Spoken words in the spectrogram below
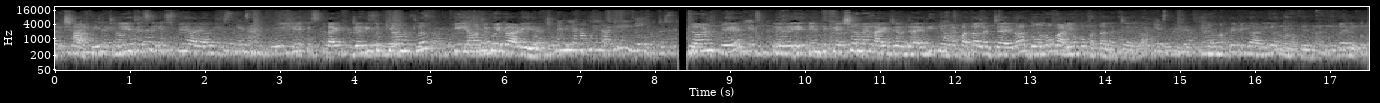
अच्छा। ये जैसे इस पे आया तो ये इस लाइट जली तो क्या मतलब? कि यहाँ पे कोई गाड़ी है? यहाँ कोई गाड़ी है टर्न पे एक इंडिकेशन है लाइट जल जाएगी कि हमें पता लग जाएगा दोनों गाड़ियों को पता लग जाएगा कि यहाँ पे भी गाड़ी है और वहाँ पे गाड़ी है। वेरी गुड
